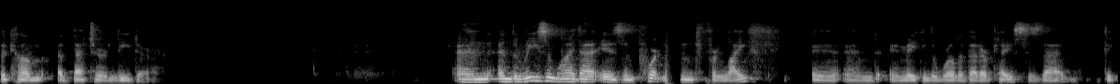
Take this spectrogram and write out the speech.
become a better leader? And, and the reason why that is important for life and, and in making the world a better place is that the,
